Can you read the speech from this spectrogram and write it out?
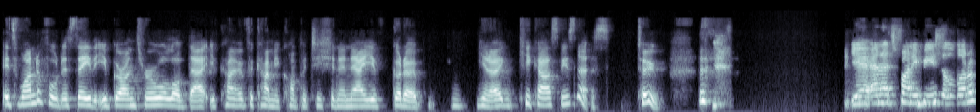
It's wonderful to see that you've gone through all of that. You've kind of overcome your competition, and now you've got a you know kick ass business too. yeah, and it's funny because a lot of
